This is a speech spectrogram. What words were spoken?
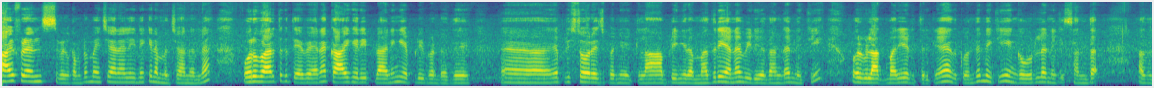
Hi friends welcome to my channel இன்றைக்கி நம்ம சேனலில் ஒரு வாரத்துக்கு தேவையான காய்கறி பிளானிங் எப்படி பண்ணுறது எப்படி ஸ்டோரேஜ் பண்ணி வைக்கலாம் அப்படிங்கிற மாதிரியான வீடியோ தாங்க இன்றைக்கி ஒரு விளாக் மாதிரி எடுத்திருக்கேன். அதுக்கு வந்து இன்றைக்கி எங்கள் ஊரில் இன்றைக்கி சந்தை. அது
